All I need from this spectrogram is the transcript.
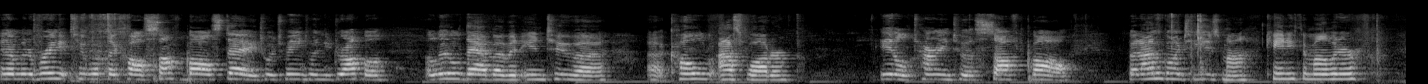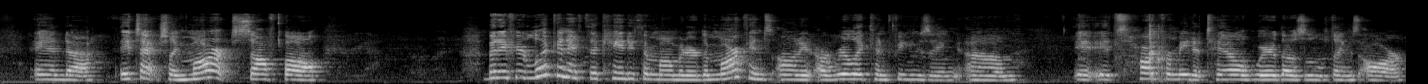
and I'm going to bring it to what they call softball stage, which means when you drop a, a little dab of it into uh, uh, cold ice water, it'll turn into a soft ball. But I'm going to use my candy thermometer and uh, it's actually marked softball but if you're looking at the candy thermometer, the markings on it are really confusing. Um, it, it's hard for me to tell where those little things are.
